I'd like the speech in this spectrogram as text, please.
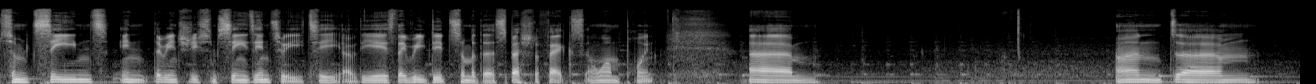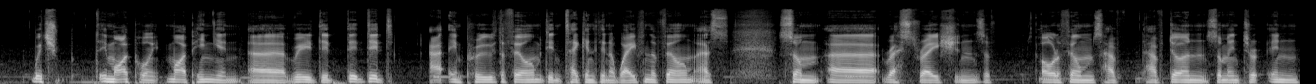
some scenes in they reintroduced some scenes into ET over the years. They redid some of the special effects at one point. Um, and um, which, in my point, my opinion, uh, really did it did uh, improve the film. It didn't take anything away from the film, as some uh, restorations of older films have have done. Some inter- in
